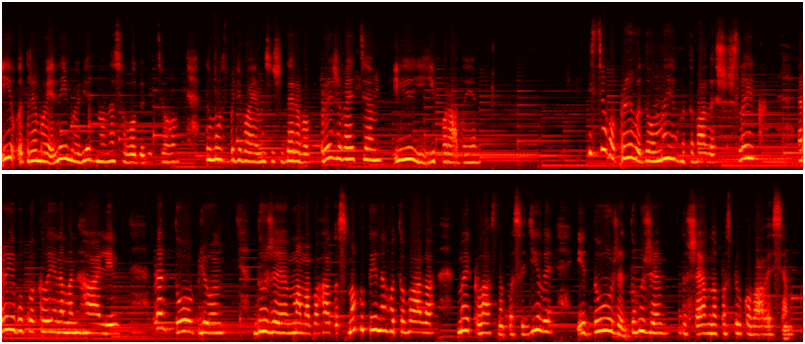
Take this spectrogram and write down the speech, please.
і отримує неймовірну насолоду від цього. Тому сподіваємося, що дерево приживеться і її порадує. І з цього приводу ми готували шашлик, рибу пекли на мангалі, картоплю. Дуже мама багато смакоти готувала. Ми класно посиділи і дуже-дуже душевно поспілкувалися.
